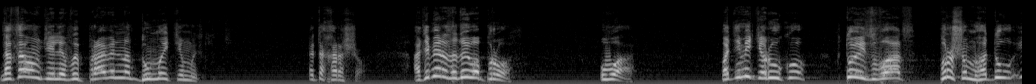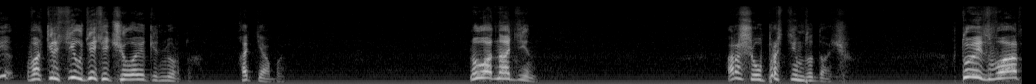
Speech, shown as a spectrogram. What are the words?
На самом деле вы правильно думаете, мыслите. Это хорошо. А теперь задаю вопрос. У вас. Поднимите руку, кто из вас в прошлом году воскресил 10 человек из мертвых. Хотя бы. Ну ладно, один. Хорошо, упростим задачу. Кто из вас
